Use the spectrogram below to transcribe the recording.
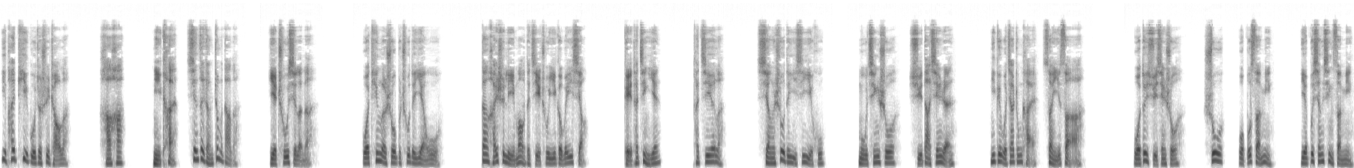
一拍屁股就睡着了。哈哈，你看现在长这么大了。”也出息了呢，我听了说不出的厌恶，但还是礼貌的挤出一个微笑，给他敬烟。他接了，享受的一吸一呼。母亲说：“许大仙人，你给我家钟凯算一算啊。”我对许仙说：“叔，我不算命，也不相信算命。”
